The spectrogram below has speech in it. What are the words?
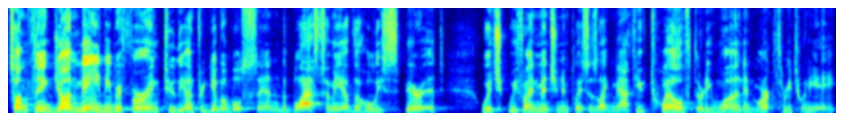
Some think John may be referring to the unforgivable sin, the blasphemy of the Holy Spirit, which we find mentioned in places like Matthew 12 31 and Mark 3 28.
